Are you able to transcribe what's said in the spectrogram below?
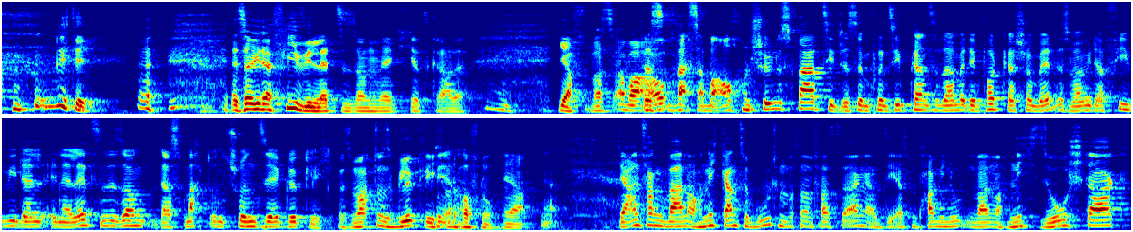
richtig. Es war wieder viel wie letzte Saison, merke ich jetzt gerade. Ja, was aber das, auch. Was aber auch ein schönes Fazit ist. Im Prinzip kannst du damit den Podcast schon beenden. Es war wieder viel wie in der letzten Saison. Das macht uns schon sehr glücklich. Das macht uns glücklich ja. und Hoffnung, ja. ja. Der Anfang war noch nicht ganz so gut, muss man fast sagen. Also die ersten paar Minuten waren noch nicht so stark.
